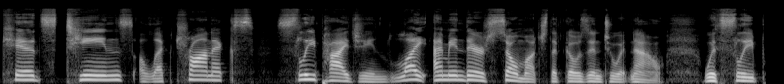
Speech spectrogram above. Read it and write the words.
kids, teens, electronics, sleep hygiene, light. I mean, there's so much that goes into it now with sleep,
